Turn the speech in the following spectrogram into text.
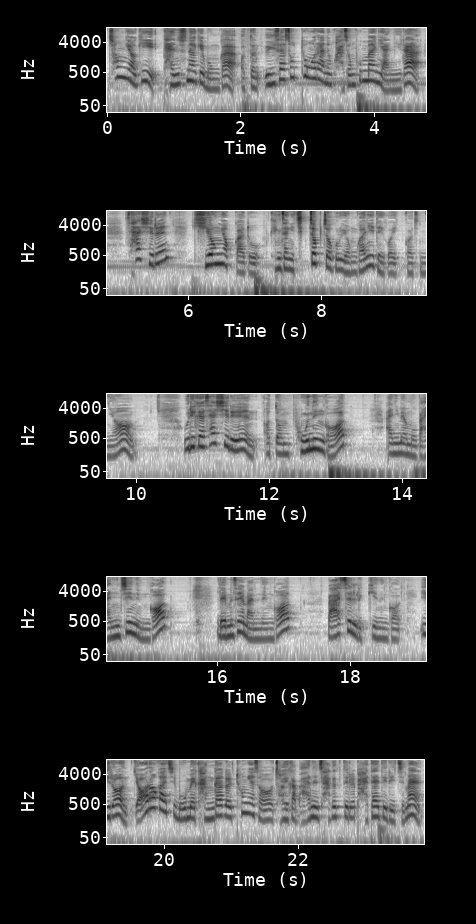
청력이 단순하게 뭔가 어떤 의사소통을 하는 과정뿐만이 아니라 사실은 기억력과도 굉장히 직접적으로 연관이 되고 있거든요. 우리가 사실은 어떤 보는 것, 아니면 뭐 만지는 것, 냄새 맡는 것, 맛을 느끼는 것, 이런 여러 가지 몸의 감각을 통해서 저희가 많은 자극들을 받아들이지만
